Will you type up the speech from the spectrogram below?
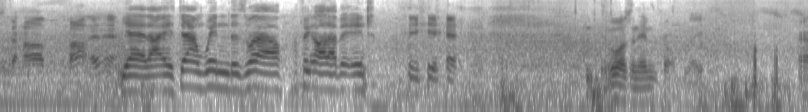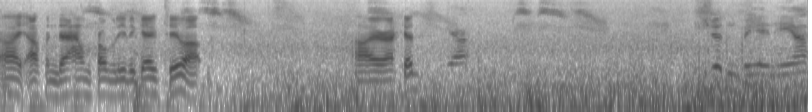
Just a hard putt, isn't Yeah, that is downwind as well. I think I'll have it in. yeah. It wasn't in properly. Right, up and down, probably the go-to up. I reckon. Yeah. Shouldn't be in here.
